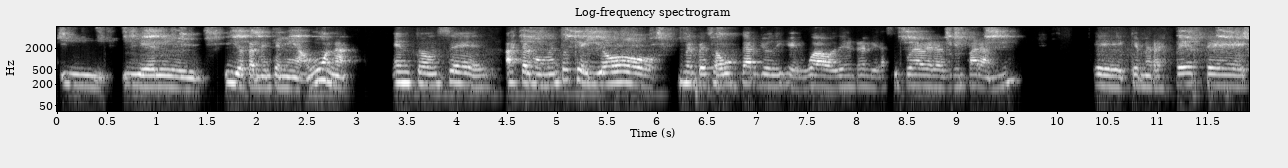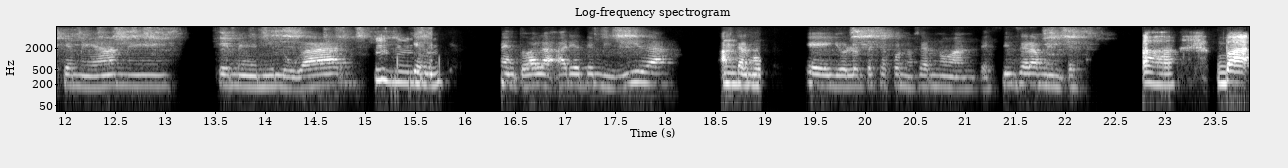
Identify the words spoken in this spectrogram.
y, y él y yo también tenía una. Entonces, hasta el momento que yo me empezó a gustar, yo dije, wow, en realidad sí puede haber alguien para mí, eh, que me respete, que me ame, que me dé mi lugar, Ujú, que me en todas las áreas de mi vida, hasta el Ujú. momento que yo lo empecé a conocer, no antes, sinceramente. Ajá, va,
